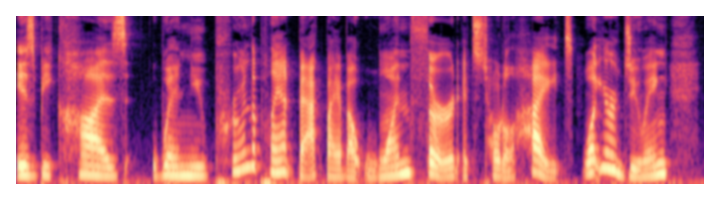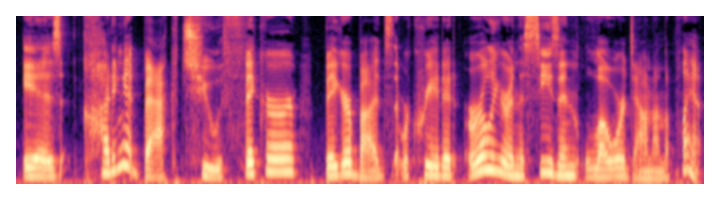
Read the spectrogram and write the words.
is because when you prune the plant back by about one third its total height, what you're doing is cutting it back to thicker, bigger buds that were created earlier in the season lower down on the plant.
